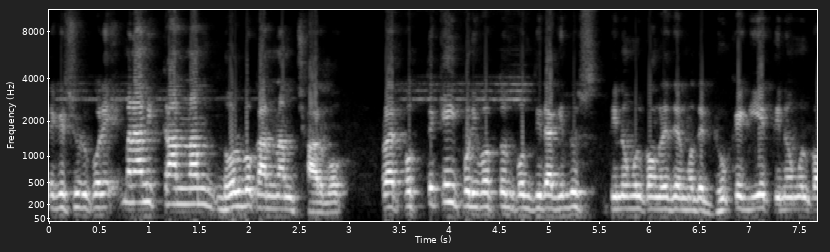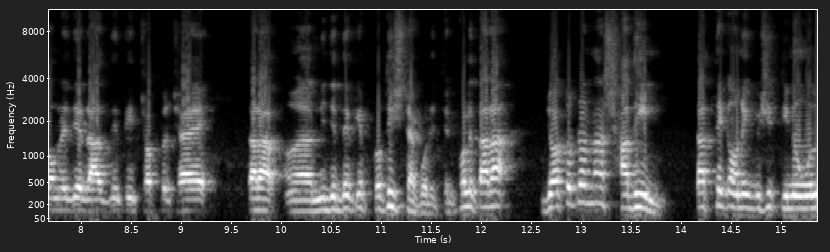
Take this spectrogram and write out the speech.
থেকে শুরু করে মানে আমি কার নাম ধরবো কার নাম ছাড়বো প্রায় প্রত্যেকেই পরিবর্তনপন্থীরা কিন্তু তৃণমূল কংগ্রেসের মধ্যে ঢুকে গিয়ে তৃণমূল কংগ্রেসের রাজনীতির ছত্রছায়ায় তারা নিজেদেরকে প্রতিষ্ঠা করেছেন। ফলে তারা যতটা না স্বাধীন তার থেকে অনেক বেশি তৃণমূল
